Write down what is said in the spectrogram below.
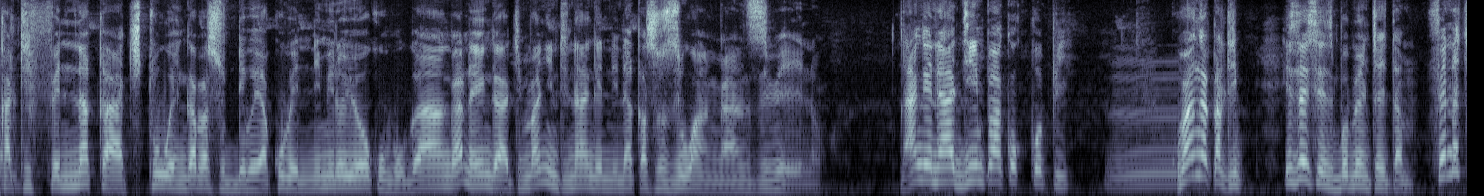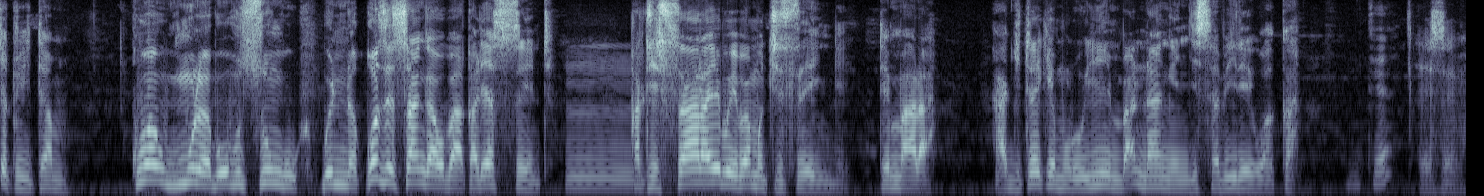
Kati ffenna kakituwe nga basudde bwe yakuba ennimiro y'oku buganga naye ng'akimanyi nti nange nina kasozi wange nziba eno. Nange n'agimpako kopi Mm, kubanga kati his excellence bobi wine kyayitamu ffenna kye tuyitamu kuba mulaba obusungu bwe nakozesa ngaabo bakalya ssente. Mm. kati essaala ye bweba mu kisenge temala agiteeke mu luyimba nange ngisabire ewaka. Eseba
